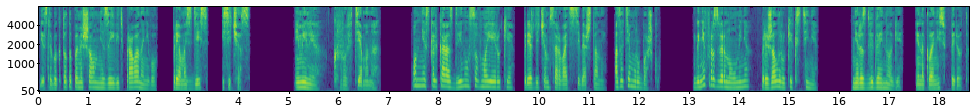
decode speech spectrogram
если бы кто-то помешал мне заявить права на него прямо здесь и сейчас. «Эмилия, Кровь демона. Он несколько раз двинулся в моей руке, прежде чем сорвать с себя штаны, а затем рубашку. Гнев развернул меня, прижал руки к стене. «Не раздвигай ноги и наклонись вперед.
